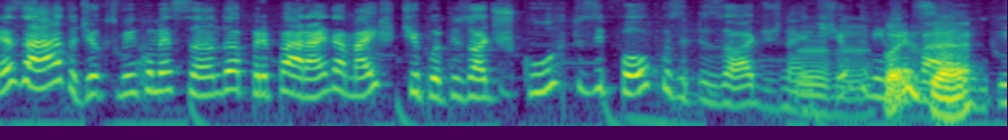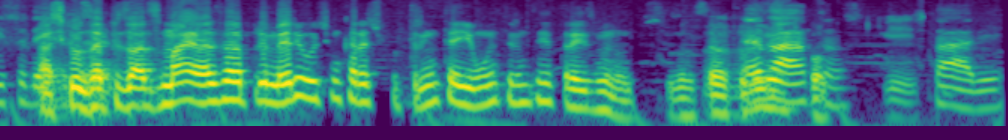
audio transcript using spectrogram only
Exato, o Diego vem começando a preparar ainda mais, tipo, episódios curtos e poucos episódios, né? Eles tinham que vir Pois é. preparando isso desde Acho que os episódios maiores era o primeiro e o último, que era tipo 31 e 33 minutos. E Exato. Isso. sabe?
